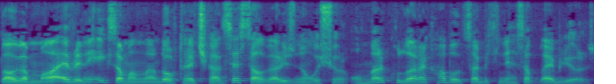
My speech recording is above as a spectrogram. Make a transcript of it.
dalgalanmalar evrenin ilk zamanlarında ortaya çıkan ses dalgaları yüzünden oluşuyor. Onları kullanarak Hubble sabitini hesaplayabiliyoruz.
